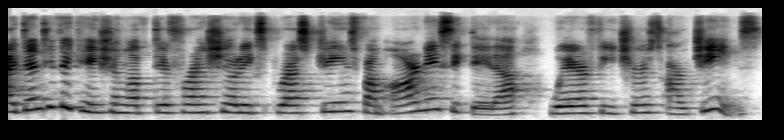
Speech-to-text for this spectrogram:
Identification of differentially expressed genes from RNA-seq data where features are genes.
